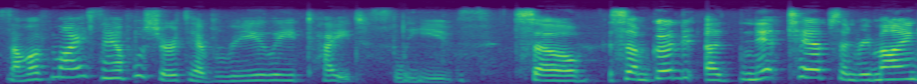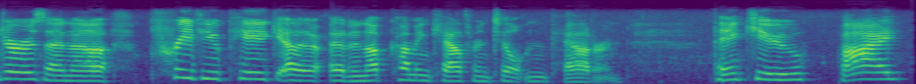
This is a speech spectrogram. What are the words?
some of my sample shirts have really tight sleeves. So, some good uh, knit tips and reminders, and a preview peek at, at an upcoming Katherine Tilton pattern. Thank you. Bye.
